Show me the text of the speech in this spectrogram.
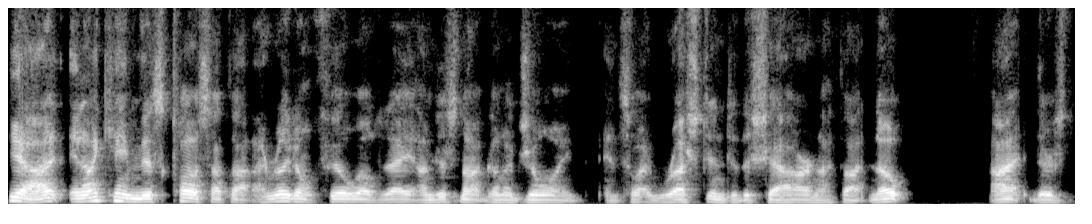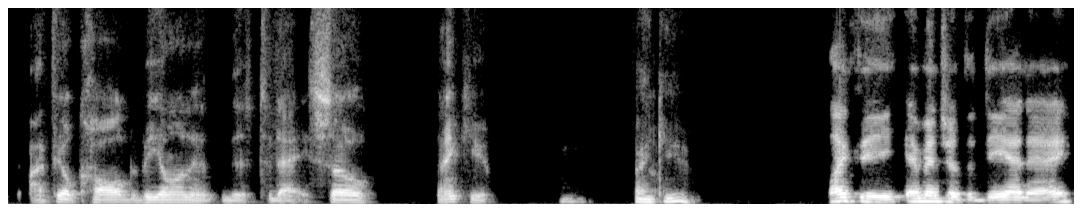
Yeah, and I came this close. I thought I really don't feel well today. I'm just not going to join, and so I rushed into the shower, and I thought, nope, I there's I feel called to be on it this today. So, thank you. Thank you. like the image of the DNA,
